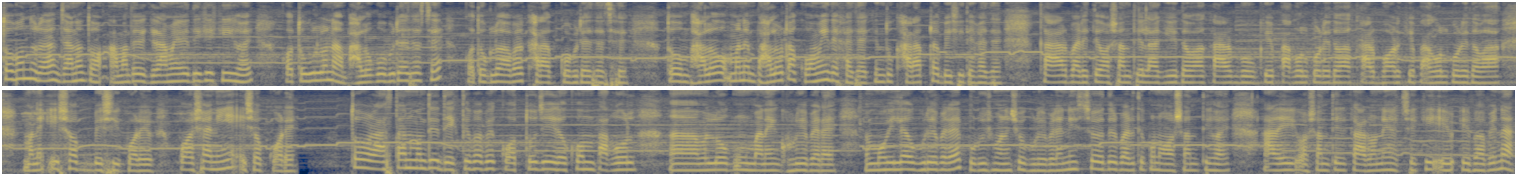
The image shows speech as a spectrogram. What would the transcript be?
তো বন্ধুরা, জানো তো, আমাদের গ্রামের এদিকে কি হয়, কতগুলো না ভালো কবিরাজ আছে, কতগুলো আবার খারাপ কবিরাজ আছে। তো ভালো মানে ভালোটা কমই দেখা যায়, কিন্তু খারাপটা বেশি দেখা যায়। কার বাড়িতে অশান্তি লাগিয়ে দেওয়া, কার বউকে পাগল করে দেওয়া, কার বরকে পাগল করে দেওয়া মানে এসব বেশি করে, পয়সা নিয়ে এসব করে। তো রাস্তার মধ্যে দেখতে পাবে কত যে এরকম পাগল লোক মানে ঘুরে বেড়ায়। মহিলাও ঘুরে বেড়ায়, পুরুষ মানুষও ঘুরে বেড়ায়। নিশ্চয়ই ওদের বাড়িতে কোনো অশান্তি হয়। আর এই অশান্তির কারণে হচ্ছে কি এভাবে না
